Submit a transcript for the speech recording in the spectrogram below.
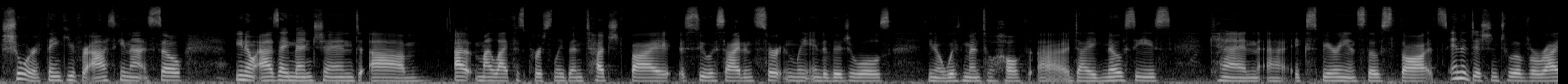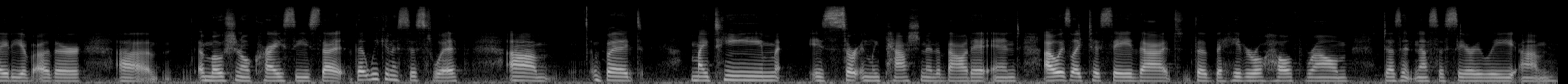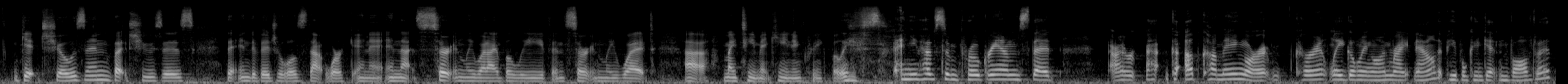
Sure. Thank you for asking that. So you know as i mentioned um, I, my life has personally been touched by suicide and certainly individuals you know with mental health uh, diagnoses can uh, experience those thoughts in addition to a variety of other uh, emotional crises that, that we can assist with. Um, but my team is certainly passionate about it and I always like to say that the behavioral health realm doesn't necessarily um, get chosen but chooses the individuals that work in it and that's certainly what I believe and certainly what uh, my team at Canyon Creek believes. And you have some programs that are upcoming or currently going on right now that people can get involved with?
